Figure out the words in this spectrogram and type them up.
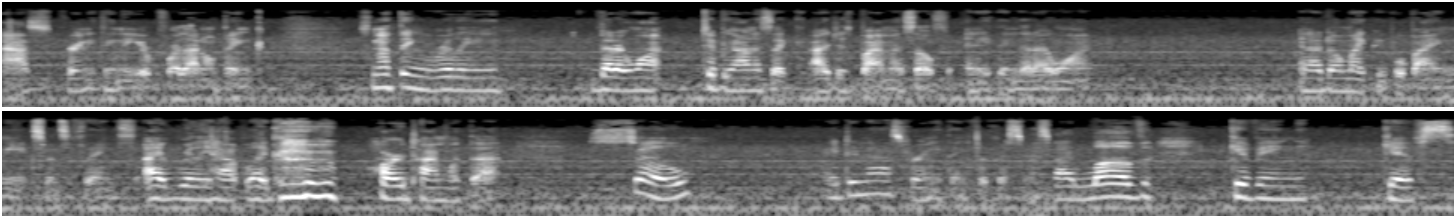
ask for anything the year before that, I don't think. It's nothing really that I want. To be honest, like I just buy myself anything that I want. And I don't like people buying me expensive things. I really have like a hard time with that. So, I didn't ask for anything for Christmas. I love giving gifts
